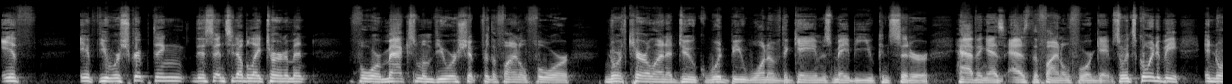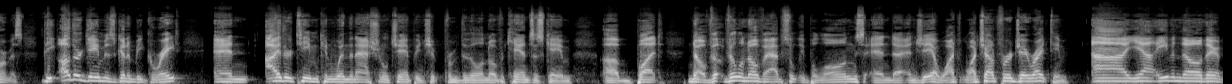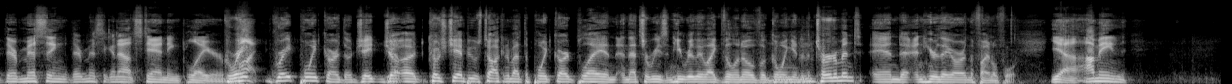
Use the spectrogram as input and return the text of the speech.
If if you were scripting this NCAA tournament for maximum viewership for the Final Four, North Carolina Duke would be one of the games maybe you consider having as as the Final Four game. So it's going to be enormous. The other game is going to be great, and either team can win the national championship from the Villanova Kansas game. Uh, but no, Villanova absolutely belongs, and uh, and yeah, watch watch out for a Jay Wright team. Uh, yeah, even though they're they're missing they're missing an outstanding player. Great, But great point guard though. Jay, uh, Coach Champy was talking about the point guard play, and, and that's a reason he really liked Villanova going into the tournament, and uh, and here they are in the Final Four. yeah, I mean,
